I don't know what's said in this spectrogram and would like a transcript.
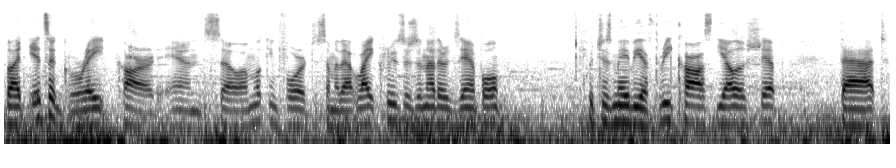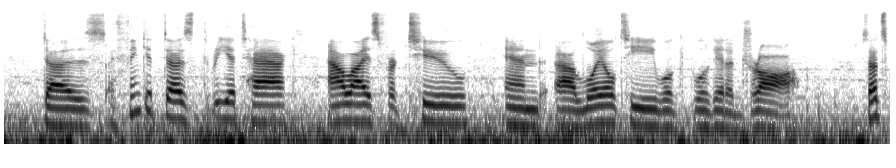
but it's a great card, and so I'm looking forward to some of that. Light Cruiser's another example, which is maybe a three cost yellow ship that does, I think it does three attack, allies for two, and uh, loyalty will, will get a draw. So that's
